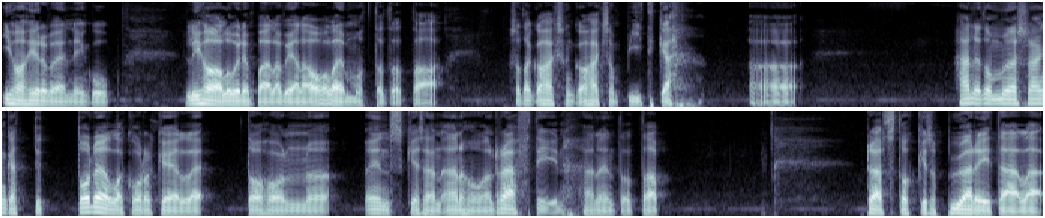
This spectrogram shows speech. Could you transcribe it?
ihan hirveän niin kuin, lihaa luiden päällä vielä ole, mutta tota, 188 pitkä. hänet on myös ränkätty todella korkealle tuohon ensi kesän NHL-draftiin. Hänen tota, draftstockinsa pyörii täällä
